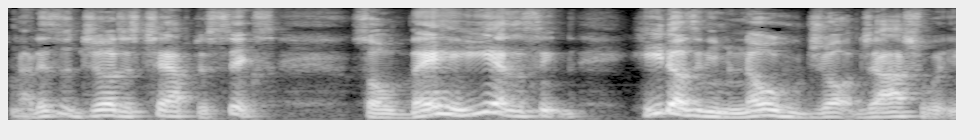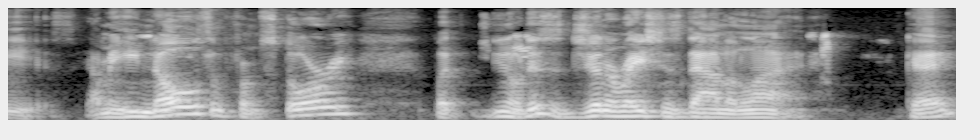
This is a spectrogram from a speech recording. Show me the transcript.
Now this is Judges chapter six. So they he hasn't seen he doesn't even know who jo- Joshua is. I mean, he knows him from story, but you know, this is generations down the line. Okay.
